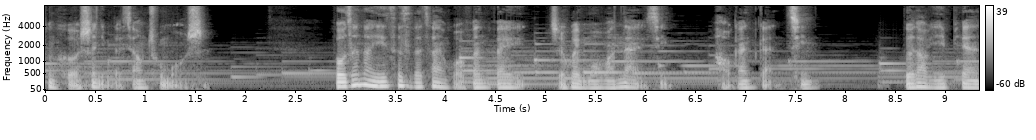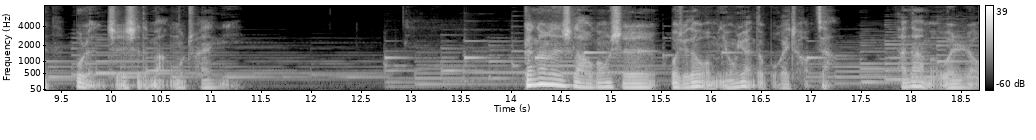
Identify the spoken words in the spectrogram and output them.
更合适你们的相处模式。否则，那一次次的战火纷飞，只会磨完耐心，耗干感情，得到一片不忍直视的满目疮痍。刚刚认识老公时，我觉得我们永远都不会吵架，他那么温柔，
